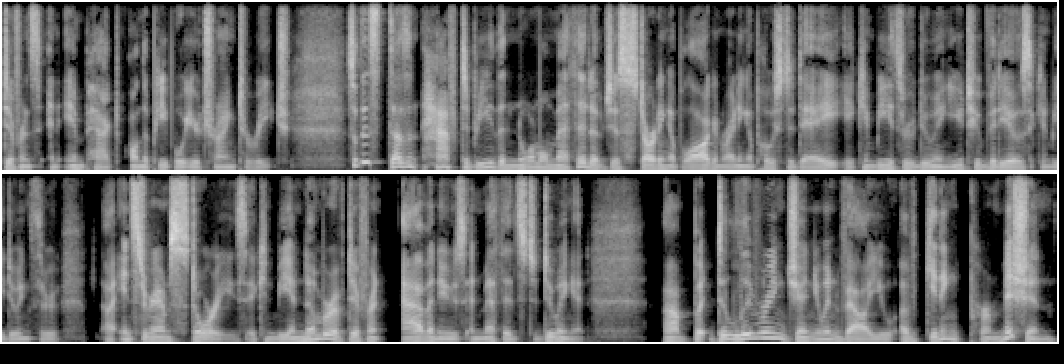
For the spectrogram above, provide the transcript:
difference and impact on the people you're trying to reach. So, this doesn't have to be the normal method of just starting a blog and writing a post a day. It can be through doing YouTube videos, it can be doing through uh, Instagram stories, it can be a number of different avenues and methods to doing it. Uh, but delivering genuine value of getting permission.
